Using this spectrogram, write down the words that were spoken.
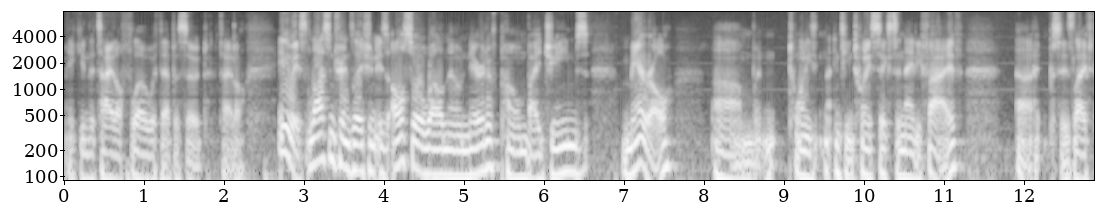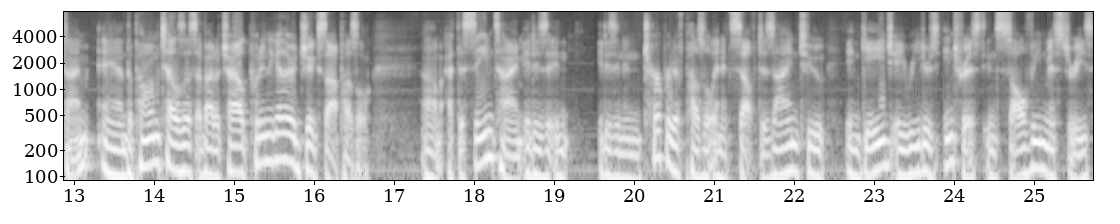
making the title flow with episode title. Anyways, Lost in Translation is also a well-known narrative poem by James Merrill, um, 20, 1926 to 95. Uh, was his lifetime, and the poem tells us about a child putting together a jigsaw puzzle. Um, at the same time, it is an it is an interpretive puzzle in itself, designed to engage a reader's interest in solving mysteries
